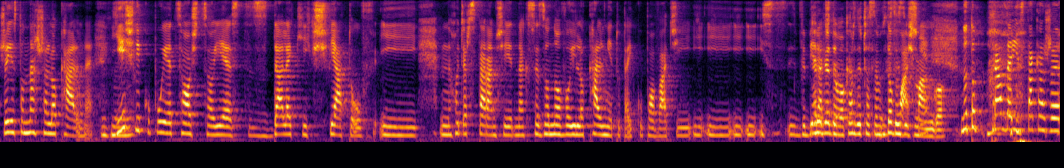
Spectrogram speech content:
że jest to nasze lokalne. Mhm. Jeśli kupuję coś, co jest z dalekich światów i m, chociaż staram się jednak sezonowo i lokalnie tutaj kupować i, i, i, i, i wybierać... Ale wiadomo, każdy czasem chce zjeść mango. No to prawda jest taka, że m,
